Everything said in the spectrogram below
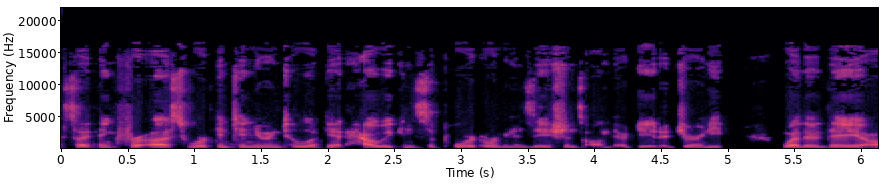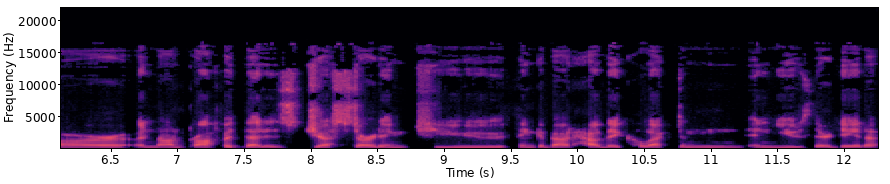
So I think for us, we're continuing to look at how we can support organizations on their data journey, whether they are a nonprofit that is just starting to think about how they collect and, and use their data,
